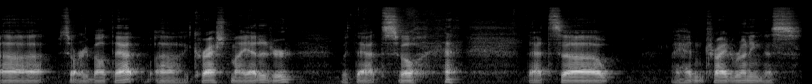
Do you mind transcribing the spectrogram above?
Uh, sorry about that. Uh, I crashed my editor with that, so that's uh, I hadn't tried running this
